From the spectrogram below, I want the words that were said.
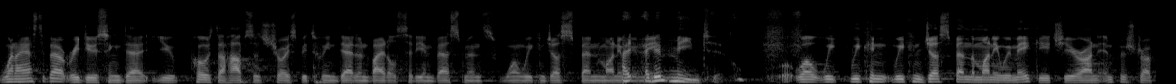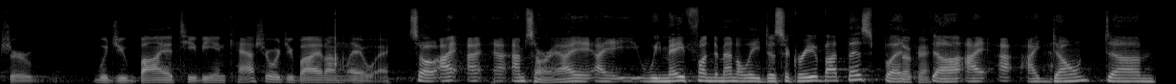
When I asked about reducing debt, you posed a Hobson's choice between debt and vital city investments when we can just spend money I, I didn't mean to. Well, we, we can, we can just spend the money we make each year on infrastructure. Would you buy a TV in cash or would you buy it on layaway? So I, I, I'm sorry, I, I, we may fundamentally disagree about this, but Okay. uh, I, I, I don't, um,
